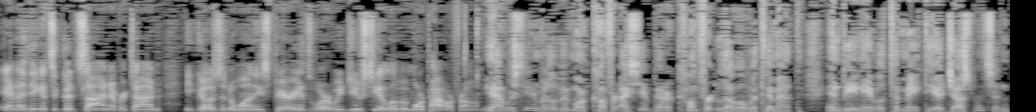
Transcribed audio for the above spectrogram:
and I think it's a good sign every time he goes into one of these periods where we do see a little bit more power from him. Yeah we're seeing him a little bit more comfort. I see a better comfort level with him at and being able to make the adjustments and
